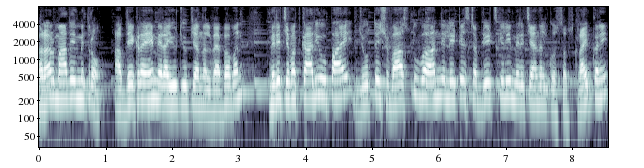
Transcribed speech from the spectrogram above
हर हर महादेव मित्रों, आप देख रहे हैं मेरा यूट्यूब चैनल वैभवन। मेरे चमत्कारी उपाय, ज्योतिष, वास्तु व अन्य लेटेस्ट अपडेट्स के लिए मेरे चैनल को सब्सक्राइब करें।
